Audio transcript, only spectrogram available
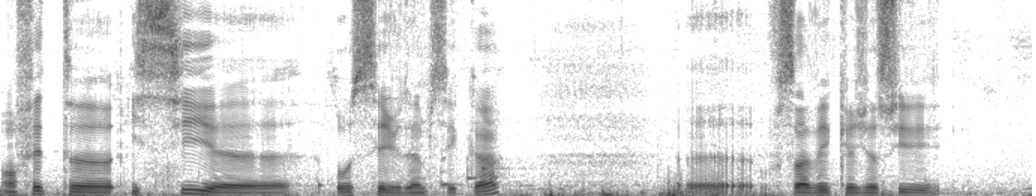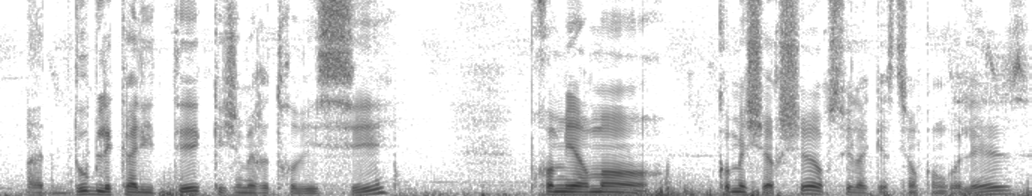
En fait, euh, ici, euh, au siège d'MCK, euh, vous savez que je suis à double qualité que je me retrouve ici. Premièrement, comme chercheur sur la question congolaise,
